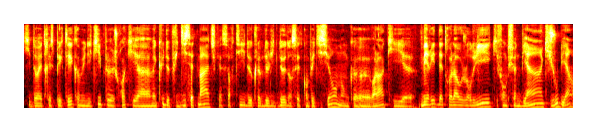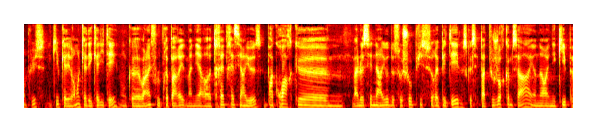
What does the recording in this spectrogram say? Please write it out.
qui doit être respectée comme une équipe, euh, je crois, qui a vaincu depuis 17 matchs, qui a sorti deux clubs de Ligue 2 dans cette compétition. Donc euh, voilà, qui mérite d'être là aujourd'hui, qui fonctionne bien, qui joue bien en plus. Une équipe qui a vraiment qui a des qualités. Donc voilà, il faut le préparer de manière très très sérieuse. Pas croire que bah, le scénario de Sochaux puisse se répéter, parce que c'est pas toujours comme ça. Et on aura une équipe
